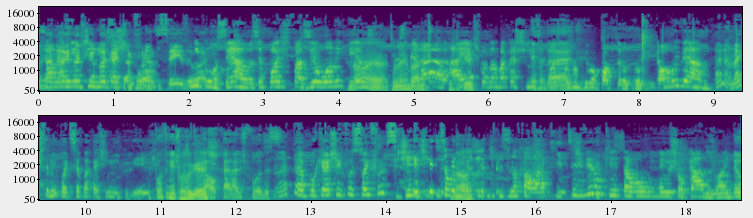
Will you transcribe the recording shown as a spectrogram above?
ananás acho que é abacaxi isso, francês, Em acho. conserva, você pode fazer o ano inteiro. Não, você é, também vale esperar a época do abacaxi. Você Verdade. pode fazer um pirocóptero tropical no inverno. Ananás também pode ser abacaxi em português? Português, Em português. Portugal, caralho, foda-se. Ah, tá, porque eu achei que fosse só em francês. Gente, isso é uma coisa que a gente precisa falar aqui. Vocês viram que estavam meio chocados lá em Eu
